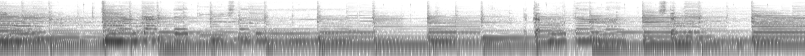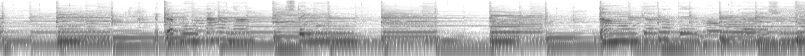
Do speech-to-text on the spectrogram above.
Dans mon cœur tellement fragile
